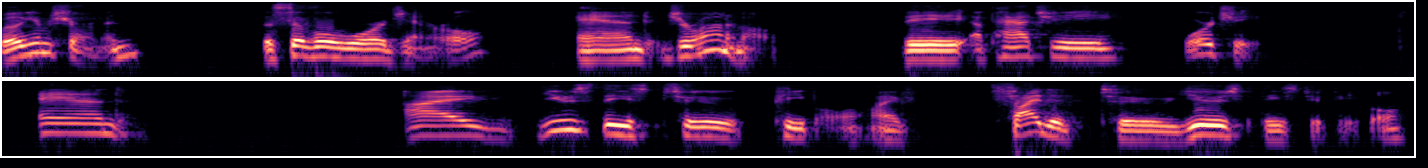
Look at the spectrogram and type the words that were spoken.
William Sherman, the Civil War general, and Geronimo, the Apache war chief. And I used these two people. I've decided to use these two people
